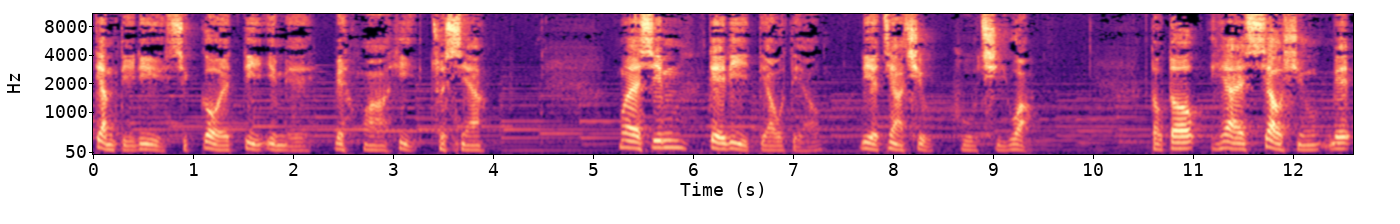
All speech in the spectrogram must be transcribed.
惦伫你是个诶低音诶，要欢喜出声，我诶心缀你条条。你诶正手扶持我，独独遐个笑想要灭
